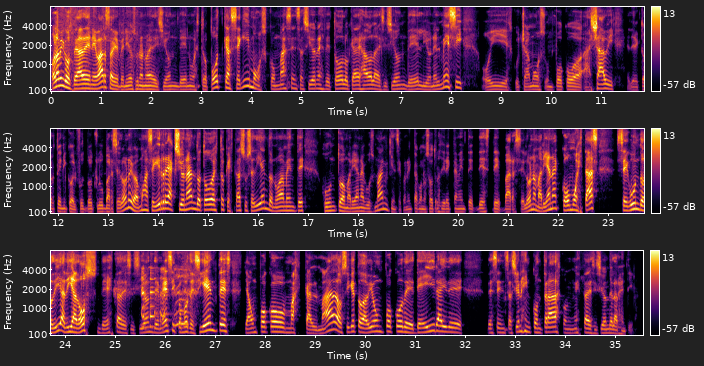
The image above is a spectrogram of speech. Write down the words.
Hola amigos de ADN Barça, bienvenidos a una nueva edición de nuestro podcast. Seguimos con más sensaciones de todo lo que ha dejado la decisión de Lionel Messi. Hoy escuchamos un poco a Xavi, el director técnico del Fútbol Club Barcelona, y vamos a seguir reaccionando a todo esto que está sucediendo nuevamente junto a Mariana Guzmán, quien se conecta con nosotros directamente desde Barcelona. Mariana, ¿cómo estás? Segundo día, día dos de esta decisión de Messi. ¿Cómo te sientes? ¿Ya un poco más calmada o sigue todavía un poco de, ira y de, de sensaciones encontradas con esta decisión del argentino?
